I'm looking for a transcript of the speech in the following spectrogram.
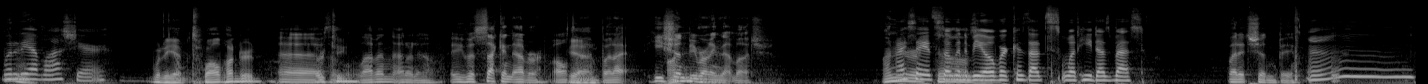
What did he have last year? What did he have? Twelve hundred. Uh, was it 13? 11? I don't know. He was second ever all Yeah. time, but I, he shouldn't be running that much. I say it's still going to be over because that's what he does best. But it shouldn't be. Mm,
